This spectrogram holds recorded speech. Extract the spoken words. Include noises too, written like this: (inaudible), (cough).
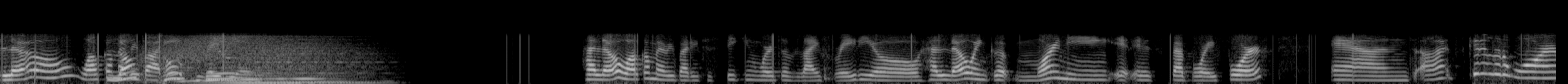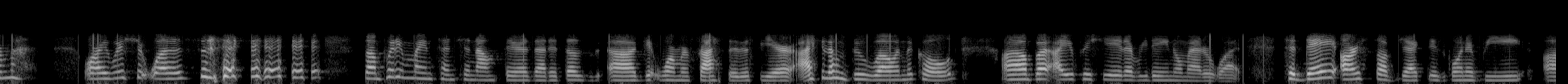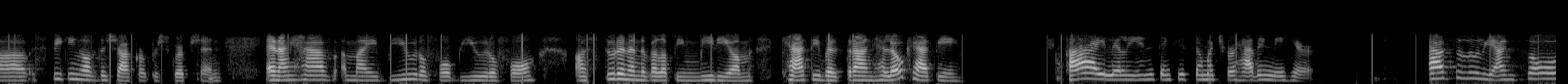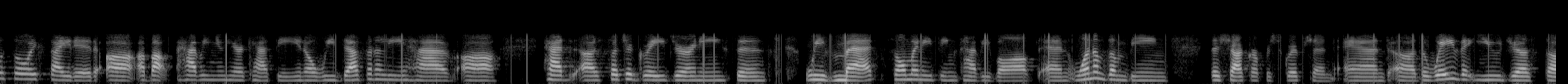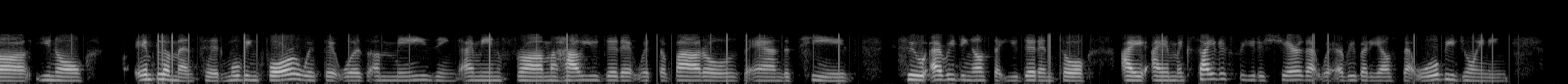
Hello, welcome Blog everybody. Talk Radio. Hello, welcome everybody to Speaking Words of Life Radio. Hello and good morning. It is February 4th, and uh, it's getting a little warm, or I wish it was. (laughs) so I'm putting my intention out there that it does uh, get warmer faster this year. (laughs) I don't do well in the cold, uh, but I appreciate every day no matter what. Today, our subject is going to be uh, speaking of the chakra prescription. And I have my beautiful, beautiful uh, student and developing medium, Kathy Beltran. Hello, Kathy. Hi, Lillian. Thank you so much for having me here. Absolutely. I'm so, so excited uh, about having you here, Kathy. You know, we definitely have uh, had uh, such a great journey since we've met. So many things have evolved, and one of them being the chakra prescription. And uh, the way that you just, uh, you know, implemented moving forward with it was amazing. I mean, from how you did it with the bottles and the teas to everything else that you did. And so I, I am excited for you to share that with everybody else that will be joining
